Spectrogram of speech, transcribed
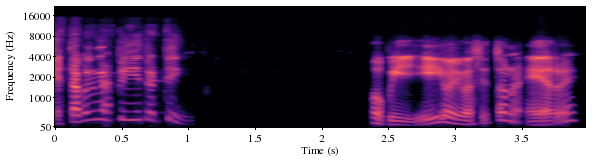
Esta película es PG-13. O PG, o algo así, esto no es R.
